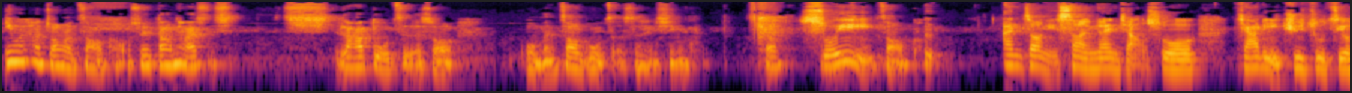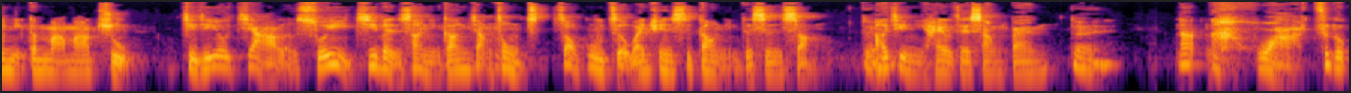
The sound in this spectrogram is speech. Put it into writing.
因为他装了罩口，所以当他拉肚子的时候，我们照顾者是很辛苦的。所以，照顾。按照你上一段讲说，家里居住只有你跟妈妈住，姐姐又嫁了，所以基本上你刚刚讲这种照顾者完全是到你的身上。对，而且你还有在上班。对，那那哇，这个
